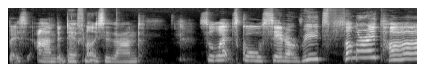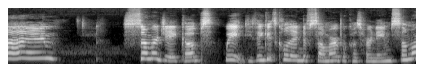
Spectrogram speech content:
but it's and it definitely says and. So let's go. Sarah reads Summer Time. Summer Jacobs. Wait, do you think it's called End of Summer because her name's Summer,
